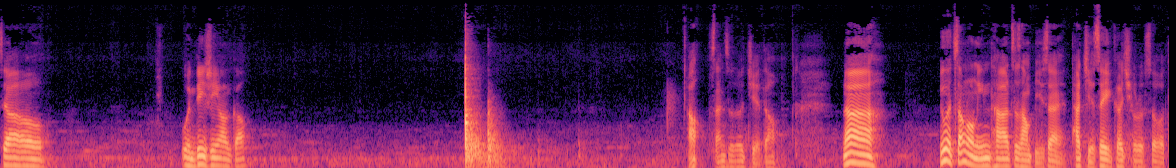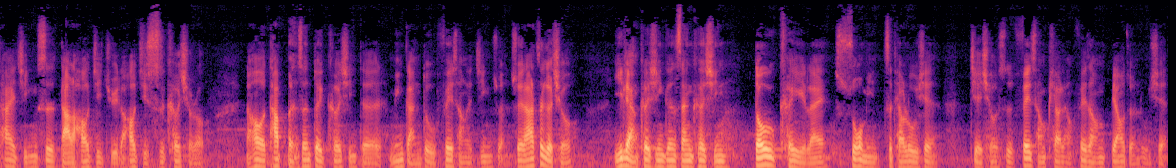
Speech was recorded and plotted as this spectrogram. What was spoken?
只要稳定性要高。好，三次都解到，那。因为张龙林他这场比赛，他解这一颗球的时候，他已经是打了好几局了，好几十颗球了。然后他本身对颗星的敏感度非常的精准，所以他这个球以两颗星跟三颗星都可以来说明这条路线解球是非常漂亮、非常标准路线。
